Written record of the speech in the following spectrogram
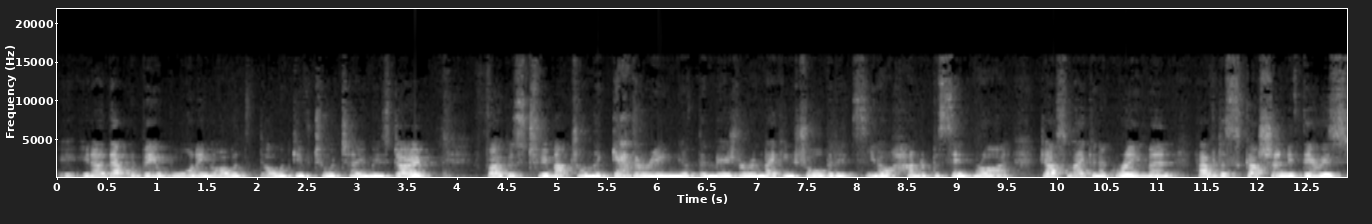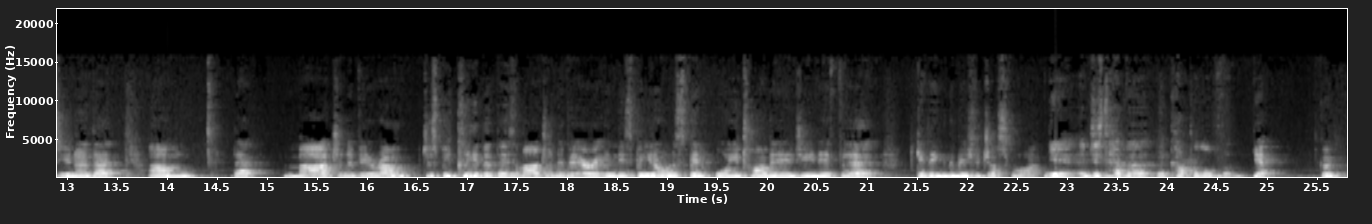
you know, that would be a warning I would I would give to a team is don't focus too much on the gathering of the measure and making sure that it's you know 100% right just make an agreement have a discussion if there is you know that um, that margin of error just be clear that there's a margin of error in this but you don't want to spend all your time and energy and effort getting the measure just right. Yeah, and just have a, a couple of them. Yeah, good.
